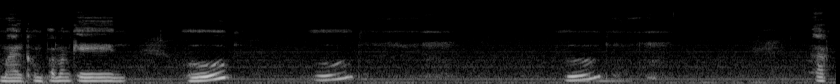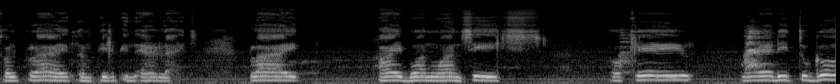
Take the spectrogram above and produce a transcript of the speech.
Mahal kong pamangkin. Oop. Oop. Oop. Actual flight ng Philippine Airlines. Flight 5116. Okay. Ready to go.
